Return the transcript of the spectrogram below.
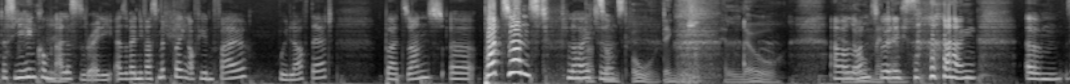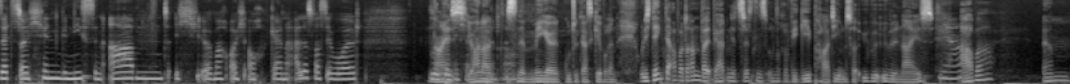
dass sie hier hinkommen Mhm. und alles ist ready. Also wenn die was mitbringen, auf jeden Fall. We love that. But sonst, äh, but sonst, Leute. Was sonst? Oh, Denglisch. Hello. Aber Hello, sonst würde ich sagen, ähm, setzt euch hin, genießt den Abend. Ich äh, mache euch auch gerne alles, was ihr wollt. So nice. Johanna ist eine mega gute Gastgeberin. Und ich denke da aber dran, weil wir hatten jetzt letztens unsere WG-Party und es war übel, übel nice. Ja. Aber, ähm,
